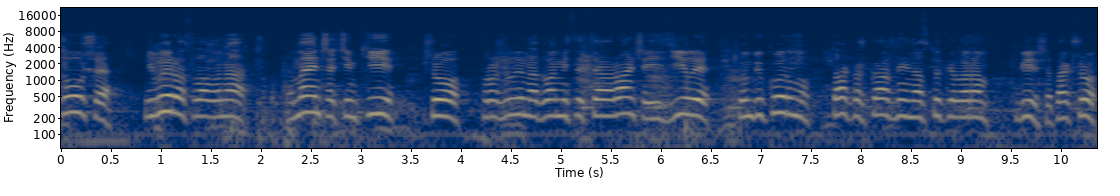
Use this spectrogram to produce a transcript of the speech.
довше і виросла вона менше, ніж ті, що прожили на два місяці раніше і з'їли комбікорму також кожен на 100 кг більше. Так що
